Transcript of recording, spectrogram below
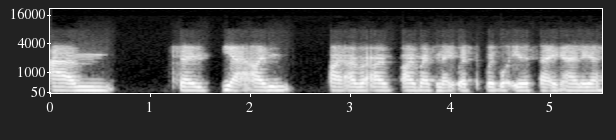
Um, so yeah, I'm I, I I resonate with with what you were saying earlier.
